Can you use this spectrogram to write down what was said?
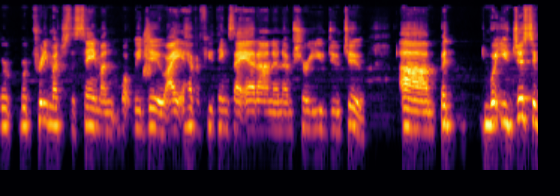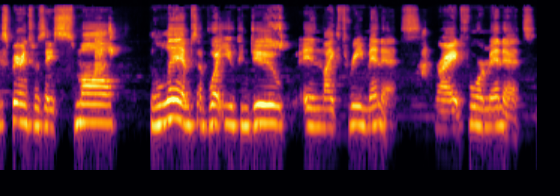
we're, we're pretty much the same on what we do. I have a few things I add on, and I'm sure you do too. Um, but what you just experienced was a small glimpse of what you can do in like three minutes, right? Four minutes.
